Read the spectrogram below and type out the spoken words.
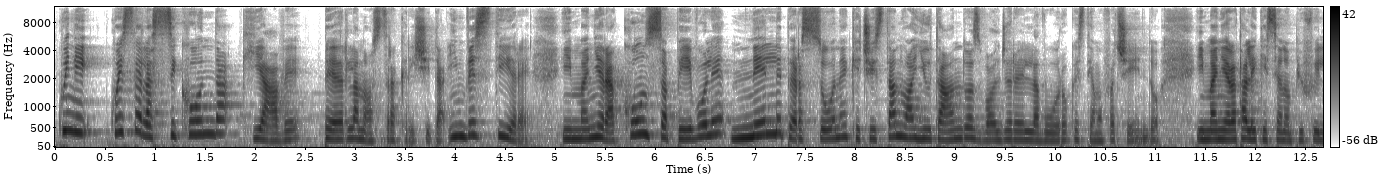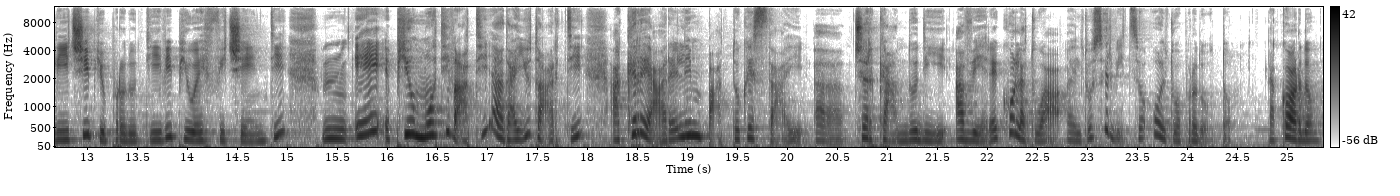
Quindi questa è la seconda chiave per la nostra crescita, investire in maniera consapevole nelle persone che ci stanno aiutando a svolgere il lavoro che stiamo facendo, in maniera tale che siano più felici, più produttivi, più efficienti mh, mm, e più motivati ad aiutarti a creare l'impatto che stai uh, cercando di avere con tua, il tuo servizio o il tuo prodotto. D'accordo?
